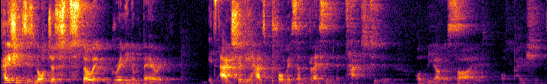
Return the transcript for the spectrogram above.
patience is not just stoic grinning and bearing, it actually has promise and blessing attached to it on the other side of patience.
